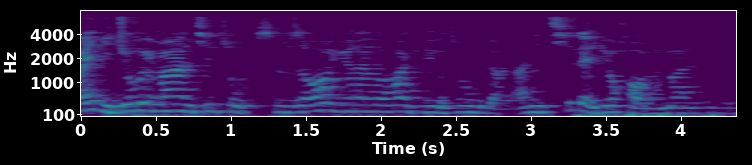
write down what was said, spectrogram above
哎，你就会慢慢记住，是不是？哦，原来的话可以有这种表达，你积累就好了嘛，是不是？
